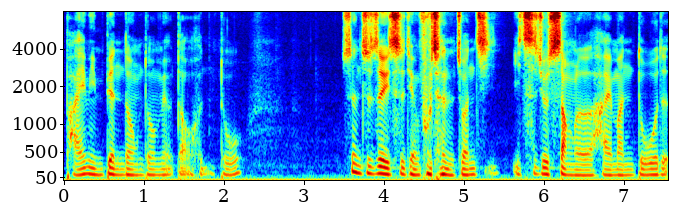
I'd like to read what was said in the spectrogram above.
排名变动都没有到很多，甚至这一次田馥甄的专辑一次就上了还蛮多的，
